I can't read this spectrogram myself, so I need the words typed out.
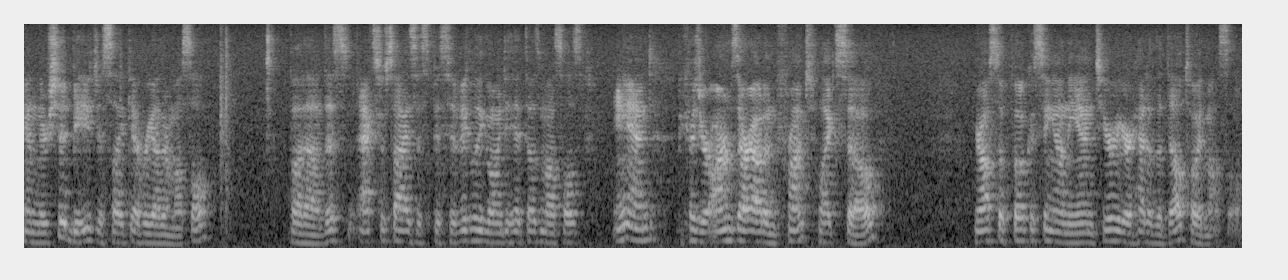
and there should be, just like every other muscle. But uh, this exercise is specifically going to hit those muscles, and because your arms are out in front, like so, you're also focusing on the anterior head of the deltoid muscle.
